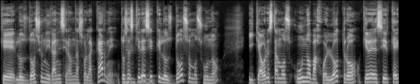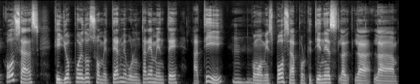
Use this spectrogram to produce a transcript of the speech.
que los dos se unirán y serán una sola carne. Entonces, quiere decir que los dos somos uno y que ahora estamos uno bajo el otro, quiere decir que hay cosas que yo puedo someterme voluntariamente a ti como mi esposa porque tienes la, la,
